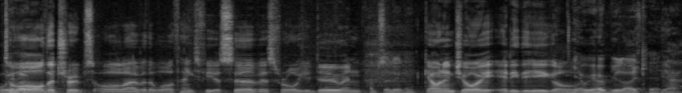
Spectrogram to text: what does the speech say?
We to hope- all the troops all over the world, thanks for your service, for all you do, and Absolutely. go and enjoy Eddie the Eagle. Yeah, we hope you like it. Yeah.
